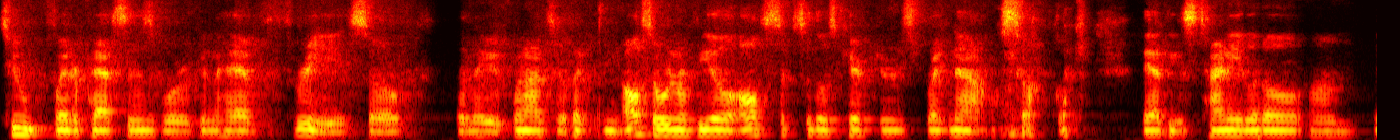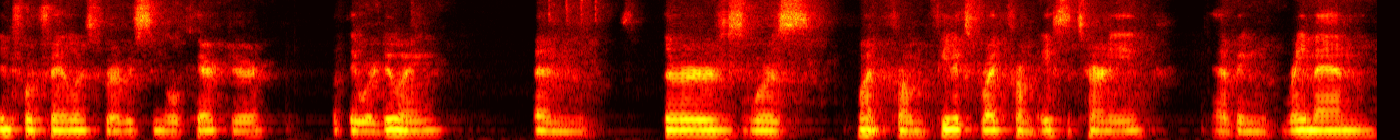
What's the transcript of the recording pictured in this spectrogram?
two fighter passes, we're gonna have three. So then they went on to like, also we're gonna reveal all six of those characters right now. So like they had these tiny little um, intro trailers for every single character that they were doing, and theirs was went from Phoenix Wright from Ace Attorney, having Rayman,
